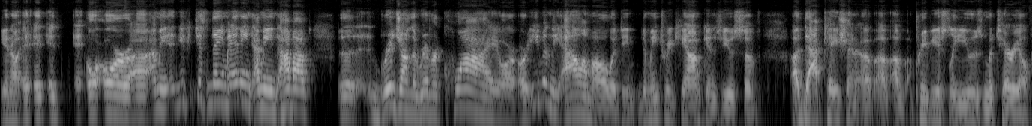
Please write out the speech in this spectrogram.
you know it it, it, or or uh, i mean you could just name any i mean how about uh, Bridge on the River Kwai, or or even the Alamo with D- Dmitry Tiomkin's use of adaptation of, of, of previously used material.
